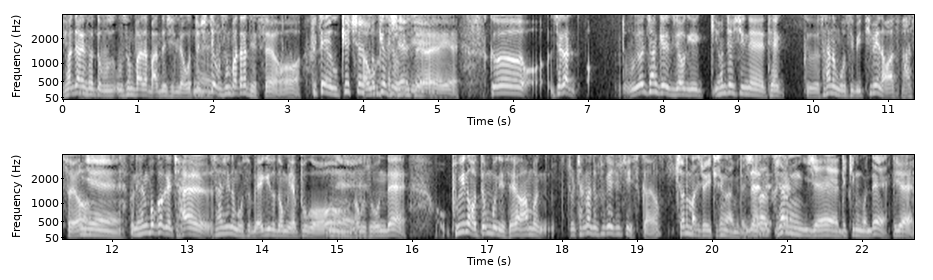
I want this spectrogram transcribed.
현장에서 예. 또 웃음바다 만드시려고 또 네. 실제 웃음바다가 됐어요. 그때 웃겼죠. 아, 웃겼어요, 웃겼어요. 예, 예. 그 제가 우연찮게 저기 현철 씨네 댁 그 사는 모습이 TV에 나와서 봤어요. 예. 근데 행복하게 잘 사시는 모습, 애기도 너무 예쁘고 네. 너무 좋은데 어, 부인은 어떤 분이세요? 한번 좀 잠깐 좀 소개해 줄 수 있을까요? 저는 말이죠 이렇게 생각합니다. 네, 제가 그냥 네. 이제 느끼는 건데 예.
